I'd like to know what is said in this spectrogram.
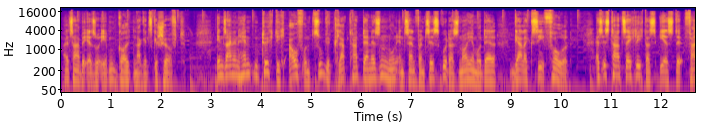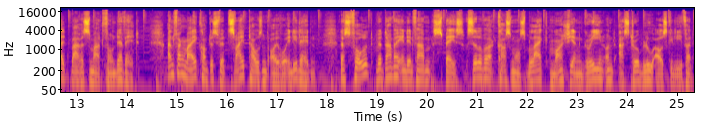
als habe er soeben Goldnuggets geschürft. In seinen Händen tüchtig auf und zugeklappt hat Dennison nun in San Francisco das neue Modell Galaxy Fold. Es ist tatsächlich das erste faltbare Smartphone der Welt. Anfang Mai kommt es für 2000 Euro in die Läden. Das Fold wird dabei in den Farben Space Silver, Cosmos Black, Martian Green und Astro Blue ausgeliefert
